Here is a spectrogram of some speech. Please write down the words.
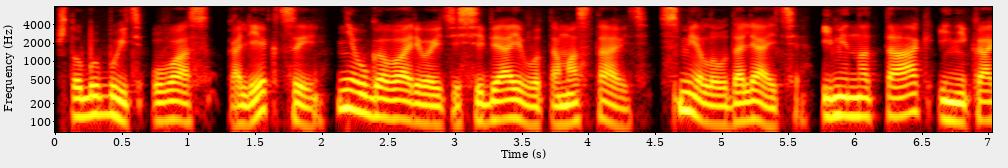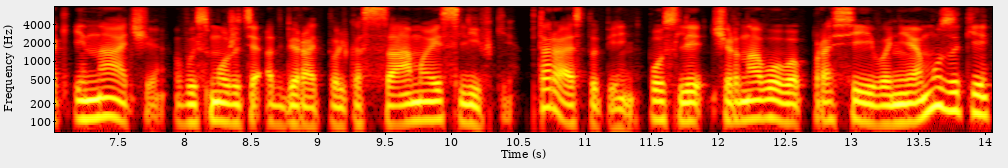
чтобы быть у вас в коллекции, не уговаривайте себя его там оставить. Смело удаляйте. Именно так и никак иначе вы сможете отбирать только самые сливки. Вторая ступень. После чернового просеивания музыки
